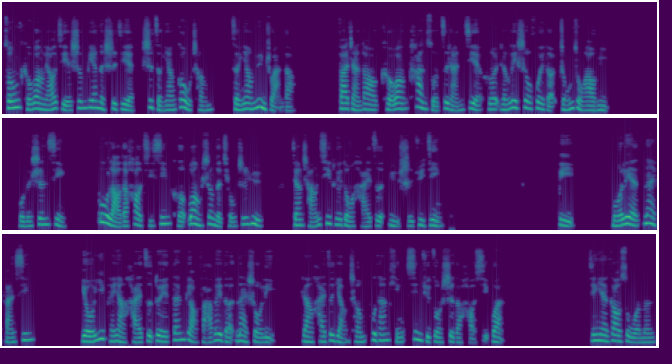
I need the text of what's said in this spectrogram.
从渴望了解身边的世界是怎样构成、怎样运转的，发展到渴望探索自然界和人类社会的种种奥秘。我们深信，不老的好奇心和旺盛的求知欲。将长期推动孩子与时俱进。B. 磨练耐烦心，有意培养孩子对单调乏味的耐受力，让孩子养成不单凭兴趣做事的好习惯。经验告诉我们，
